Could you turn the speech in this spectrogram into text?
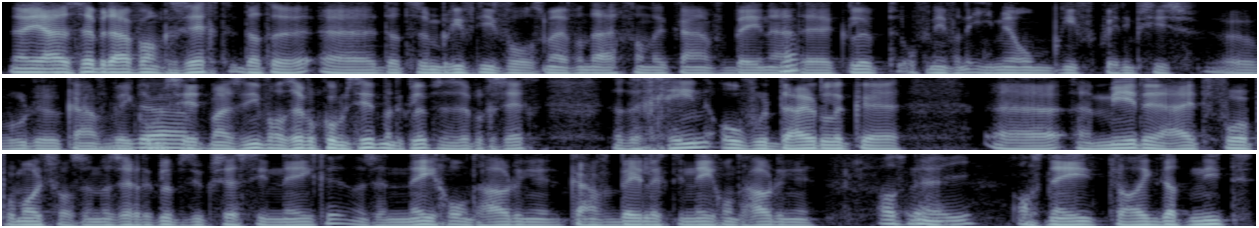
nou ja, ze hebben daarvan gezegd dat er, eh, dat is een brief die volgens mij vandaag van de KNVB naar Ja. de club, of in ieder geval een e-mail, een brief, ik weet niet precies eh, hoe de KNVB Ja. communiceert, maar in ieder geval, ze hebben gecommuniceerd met de clubs en ze hebben gezegd dat er geen overduidelijke eh, een meerderheid voor promotie was. En dan zeggen de clubs natuurlijk 16-9, er zijn negen onthoudingen, de KNVB legt die negen onthoudingen Als nee. als nee, terwijl ik dat niet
